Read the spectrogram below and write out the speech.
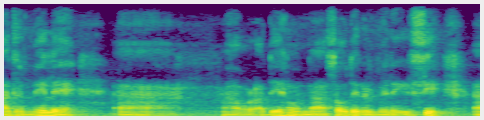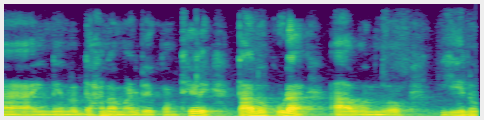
ಅದ್ರ ಮೇಲೆ ಆ, ದೇಹವನ್ನು ಸೌದೆಗಳ ಮೇಲೆ ಇರಿಸಿ ಇನ್ನೇನು ದಹನ ಮಾಡಬೇಕು ಅಂಥೇಳಿ ತಾನು ಕೂಡ ಆ ಒಂದು ಏನು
